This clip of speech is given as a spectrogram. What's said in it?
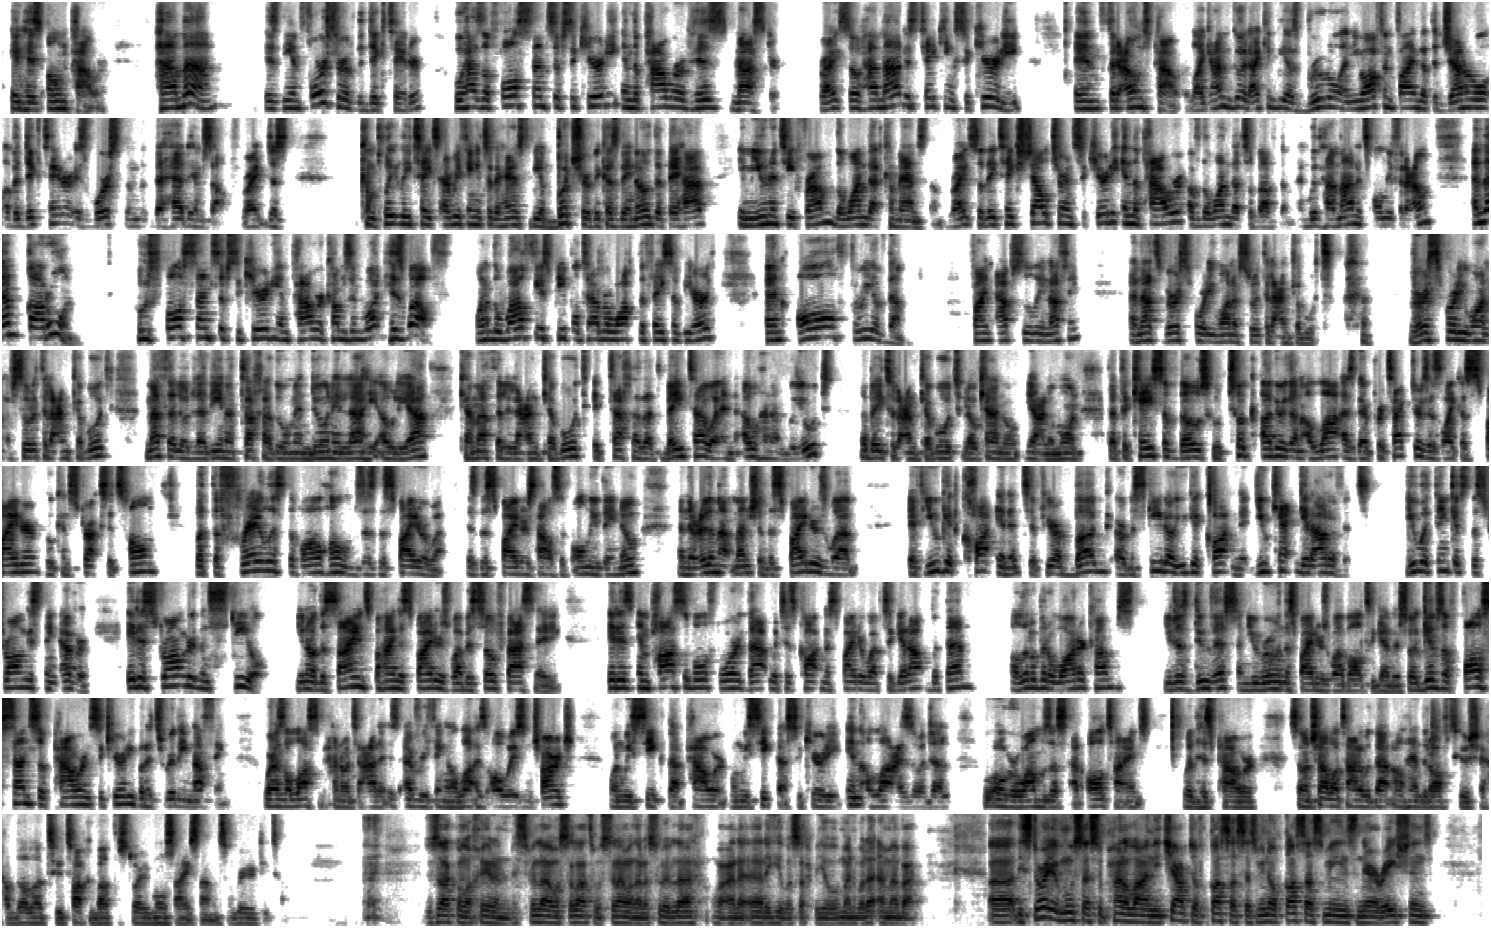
in his own power. Haman is the enforcer of the dictator who has a false sense of security in the power of his master, right? So Haman is taking security in Fir'aun's power. Like, I'm good, I can be as brutal. And you often find that the general of a dictator is worse than the head himself, right? Just completely takes everything into their hands to be a butcher because they know that they have immunity from the one that commands them, right? So they take shelter and security in the power of the one that's above them. And with Haman, it's only Fir'aun. And then Qarun, whose false sense of security and power comes in what? His wealth one of the wealthiest people to ever walk the face of the earth. And all three of them find absolutely nothing And that's verse 41 of Surah Al Ankabut. verse 41 of Surah Al Ankabut مثل الذين اتخذوا من دون الله أولياء كمثل العنكبوت اتخذت بيتا وإن أوهن البيوت لبيت العنكبوت لو كانوا يعلمون that the case of those who took other than Allah as their protectors is like a spider who constructs its home but the frailest of all homes is the spider web, is the spider's house, if only they knew. And the ulama mentioned the spider's web, if you get caught in it, if you're a bug or mosquito, you get caught in it, you can't get out of it. You would think it's the strongest thing ever. It is stronger than steel. You know, the science behind a spider's web is so fascinating. It is impossible for that which is caught in a spider web to get out, but then a little bit of water comes you just do this and you ruin the spider's web altogether. So it gives a false sense of power and security, but it's really nothing. Whereas Allah subhanahu wa ta'ala is everything. Allah is always in charge when we seek that power, when we seek that security in Allah Azza wa Jal, who overwhelms us at all times with his power. So inshallah ta'ala, with that, I'll hand it off to Sheikh Abdullah to talk about the story of Musa Islam in some greater detail. جزاكم الله خيرا بسم الله والصلاة والسلام على رسول الله وعلى آله وصحبه ومن ولا أما بعد uh, the story of Musa, subhanAllah, in the chapter of Qasas, as we know, Qasas means narrations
